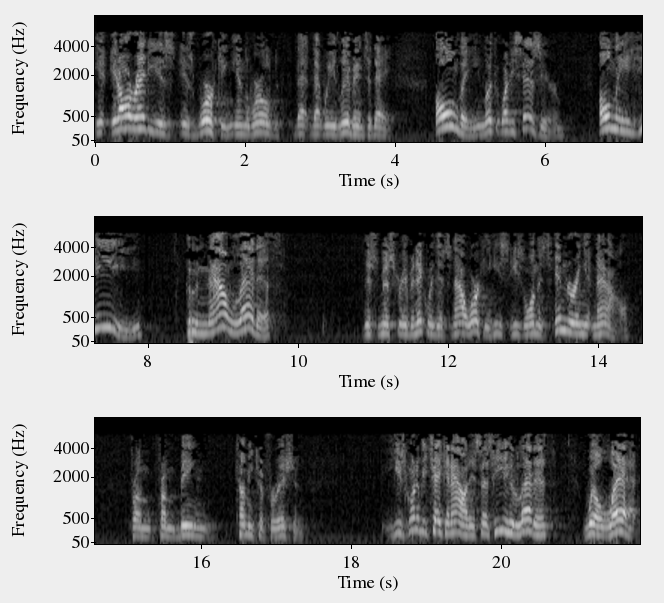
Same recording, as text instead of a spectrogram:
it, it already is, is working in the world that, that we live in today. Only, look at what he says here, only he who now letteth this mystery of iniquity that's now working, he's, he's the one that's hindering it now from, from being coming to fruition. He's going to be taken out. He says, He who letteth will let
